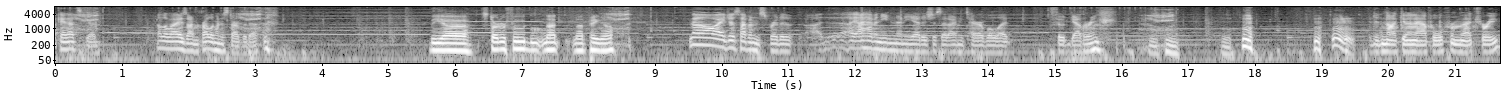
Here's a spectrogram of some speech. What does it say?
Okay, that's good. Otherwise, I'm probably going to starve to death. The uh, starter food not not paying off. no, I just haven't spread it. I, I haven't eaten any yet. It's just that I'm terrible at food gathering. I did not get an apple from that tree.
